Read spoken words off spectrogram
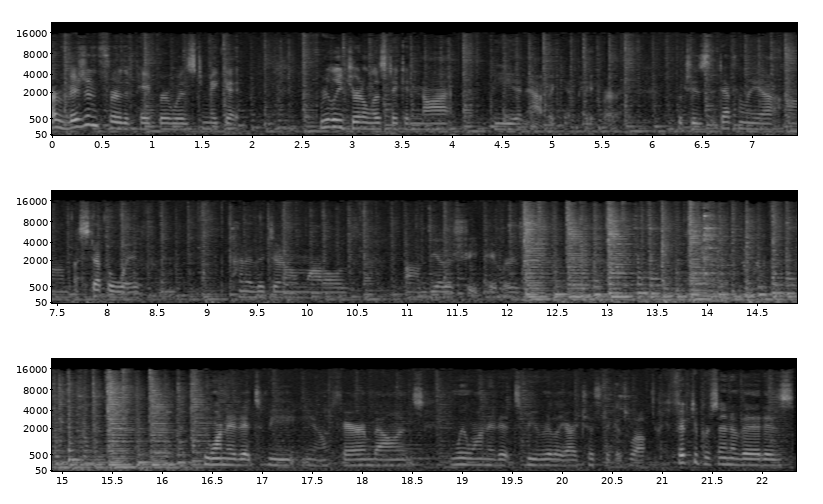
Our vision for the paper was to make it really journalistic and not be an advocate paper, which is definitely a, um, a step away from kind of the general model of um, the other street papers. We wanted it to be, you know, fair and balanced. We wanted it to be really artistic as well. 50% of it is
